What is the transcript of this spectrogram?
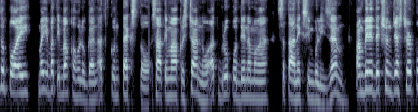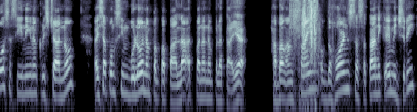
ito po ay may iba't ibang kahulugan at konteksto sa ating mga Kristiyano at grupo din ng mga satanic symbolism. Ang benediction gesture po sa sining ng Kristiyano ay isa pong simbolo ng pagpapala at pananampalataya habang ang sign of the horns sa satanic imagery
